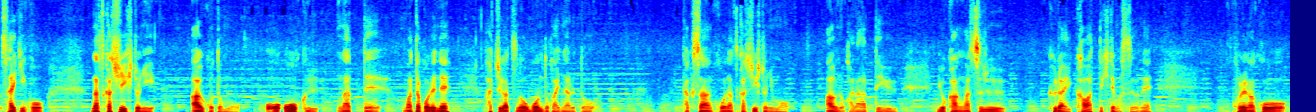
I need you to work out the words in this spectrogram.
最近こう懐かしい人に会うことも多くなってまたこれね8月のお盆とかになるとたくさんこう懐かしい人にも会うのかなっていう予感がするくらい変わってきてますよねこれがこう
